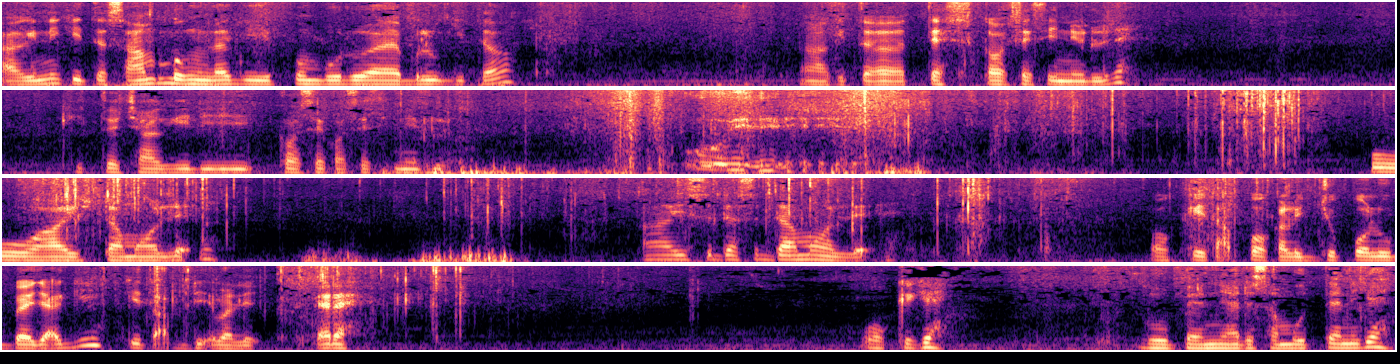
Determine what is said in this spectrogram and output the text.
Hari ni kita sambung lagi pemburuan belut kita. Ha, kita test kawasan sini dulu deh. Kita cari di kawasan-kawasan sini dulu. Ui. Oh, air sedang molek ni. Air sedang-sedang molek. Okey, tak apa. Kalau jumpa lubang sekejap lagi, kita update balik. Beres. Okey, geng. Lubang ni ada sambutan ni, geng.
